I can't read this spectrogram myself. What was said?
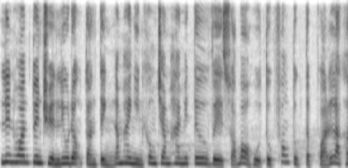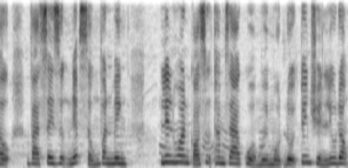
Liên hoan tuyên truyền lưu động toàn tỉnh năm 2024 về xóa bỏ hủ tục phong tục tập quán lạc hậu và xây dựng nếp sống văn minh. Liên hoan có sự tham gia của 11 đội tuyên truyền lưu động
